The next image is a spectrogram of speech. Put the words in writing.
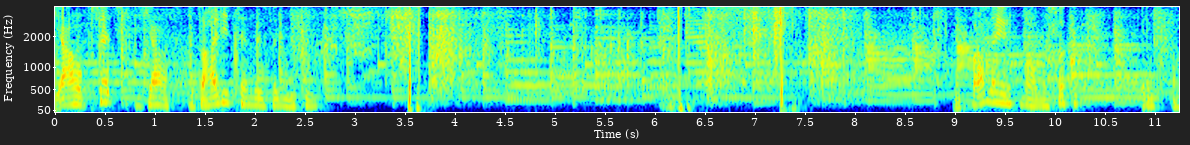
Я вообще, я взагалі це не замітив. Відвали від мене, що ти пристав?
